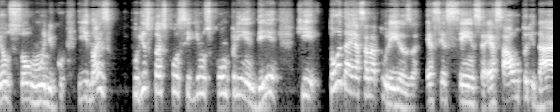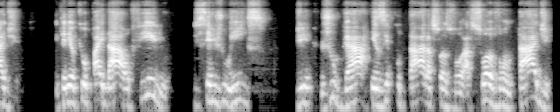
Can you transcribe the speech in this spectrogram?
Eu sou o único. E nós por isso nós conseguimos compreender que toda essa natureza, essa essência, essa autoridade, entendeu? Que o pai dá ao filho, de ser juiz, de julgar, executar a, a sua vontade,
